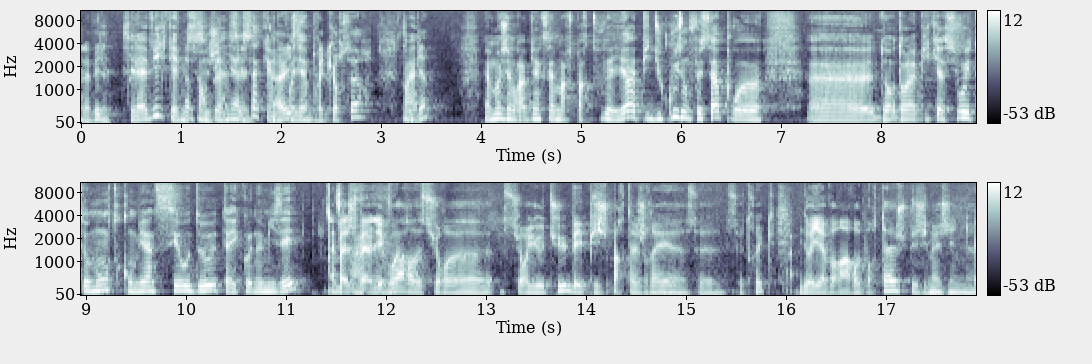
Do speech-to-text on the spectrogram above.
la ville. C'est la ville qui a mis Ah, ça en place. C'est ça qui est Ah oui, c'est un incroyable. précurseur. C'est Ouais. bien. Euh, Moi, j'aimerais bien que ça marche partout ailleurs. Et puis, du coup, ils ont fait ça pour. euh, euh, dans dans l'application, ils te montrent combien de CO2 tu as économisé. Ah bah, je vais aller voir euh, sur, euh, sur YouTube et puis je partagerai euh, ce, ce truc. Il doit y avoir un reportage, puis j'imagine. Eh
